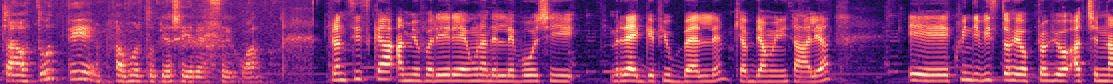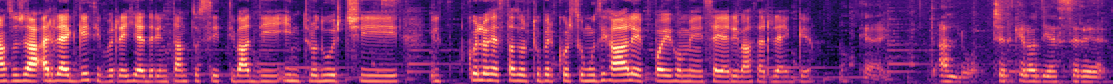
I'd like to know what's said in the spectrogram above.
Ciao a tutti, fa molto piacere essere qua. Francisca, a mio parere, è una delle voci reggae più belle che abbiamo in Italia e quindi visto che ho proprio accennato già al reggae, ti vorrei chiedere intanto se ti va di introdurci il, quello che è stato il tuo percorso musicale e poi come sei arrivata al reggae. Ok, allora cercherò di essere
